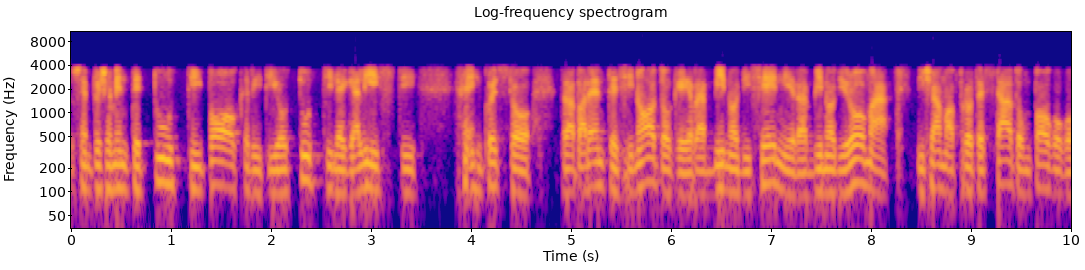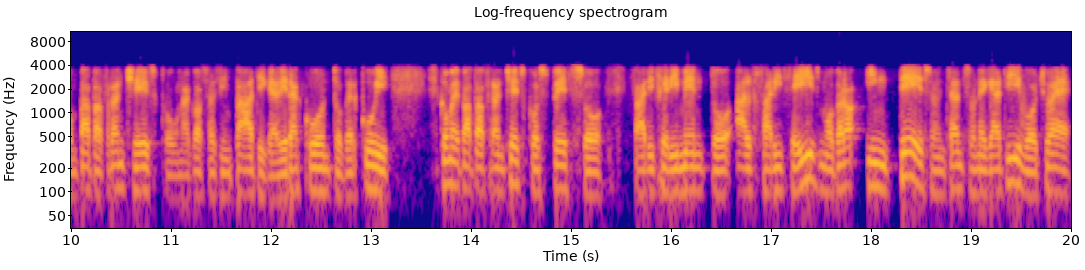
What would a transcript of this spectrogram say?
semplicemente tutti ipocriti o tutti legalisti, in questo tra parentesi noto che il rabbino di Segni, il rabbino di Roma, diciamo, ha protestato un poco con Papa Francesco, una cosa simpatica vi racconto, per cui siccome Papa Francesco spesso fa riferimento al fariseismo, però inteso in senso negativo, cioè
